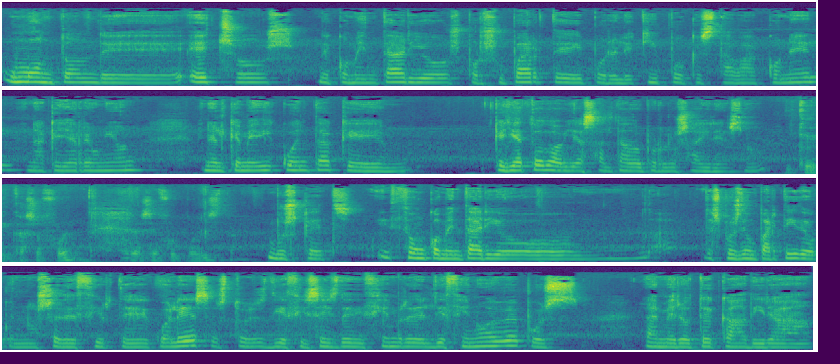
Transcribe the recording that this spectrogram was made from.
un montón de hechos, de comentarios por su parte y por el equipo que estaba con él en aquella reunión, en el que me di cuenta que, que ya todo había saltado por los aires. ¿no? ¿Y qué caso fue? ¿Era ese futbolista? Busquets hizo un comentario después de un partido que no sé decirte cuál es, esto es 16 de diciembre del 19, pues la hemeroteca dirá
